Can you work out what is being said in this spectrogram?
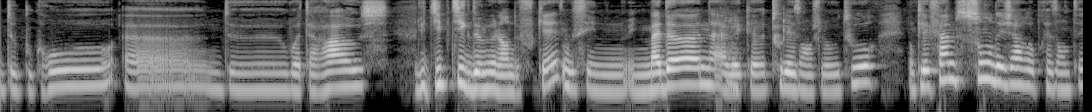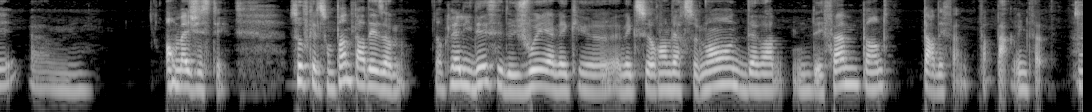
de Bougreau, de Waterhouse, du diptyque de Melun de Fouquet, où c'est une, Madone avec euh, tous les angelots autour. Donc les femmes sont déjà représentées euh, en majesté, sauf qu'elles sont peintes par des hommes. Donc là, l'idée, c'est de jouer avec, euh, avec ce renversement, d'avoir des femmes peintes par des femmes, enfin par une femme.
